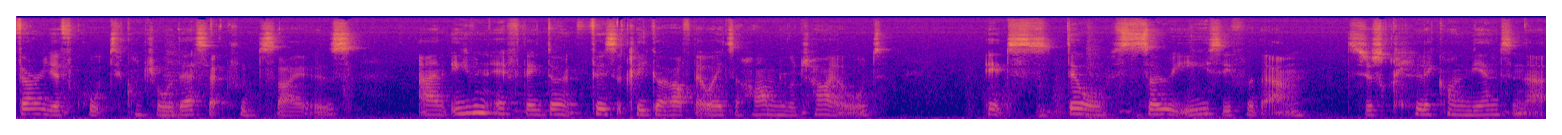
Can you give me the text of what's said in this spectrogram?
very difficult to control their sexual desires. And even if they don't physically go out their way to harm your child, it's still so easy for them to just click on the internet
